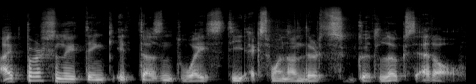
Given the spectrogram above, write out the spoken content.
I personally think it doesn't waste the X100's good looks at all.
